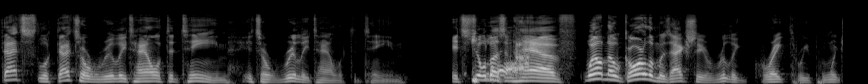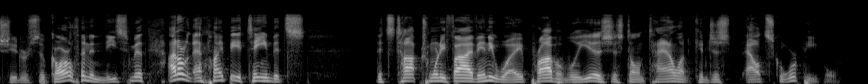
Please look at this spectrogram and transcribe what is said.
that's look, that's a really talented team. It's a really talented team. It still doesn't have. Well, no, Garland was actually a really great three point shooter. So Garland and Nesmith, I don't know. That might be a team that's that's top twenty five anyway. Probably is just on talent can just outscore people.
